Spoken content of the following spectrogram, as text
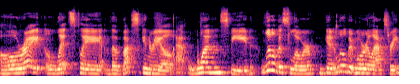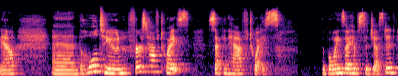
All right, let's play the buckskin reel at one speed, a little bit slower, get a little bit more relaxed right now. And the whole tune, first half twice, second half twice. The bowings I have suggested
